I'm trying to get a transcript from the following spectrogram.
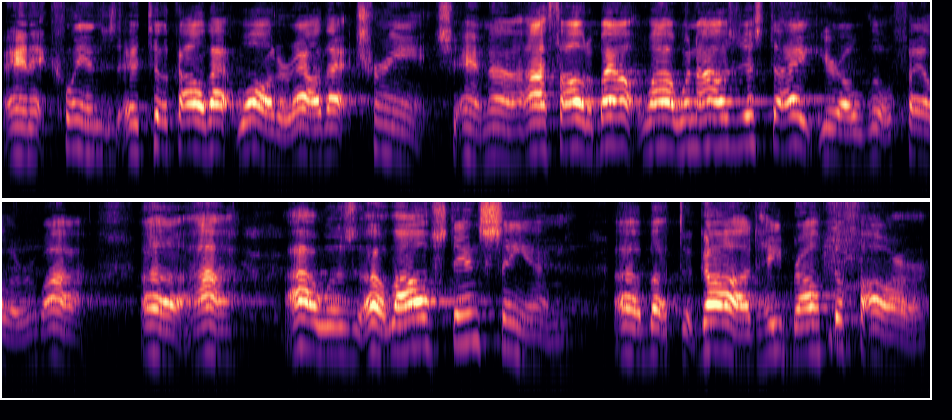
and it cleansed, it took all that water out of that trench. And uh, I thought about why, when I was just an eight year old little feller, why I, I was lost in sin. Uh, but to God, He brought the fire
